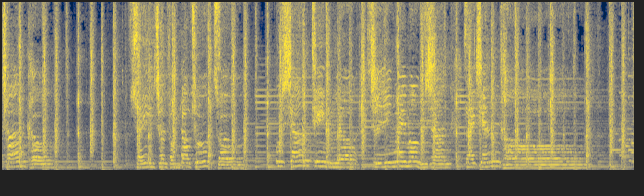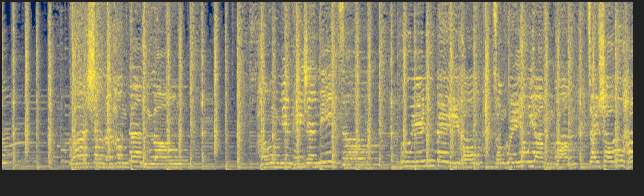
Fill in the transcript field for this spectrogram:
窗口，随春风到处走，不想停留，只因为梦想在前头。挂上了红灯笼，红云陪着你走，乌云背后总会有阳光在守候。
